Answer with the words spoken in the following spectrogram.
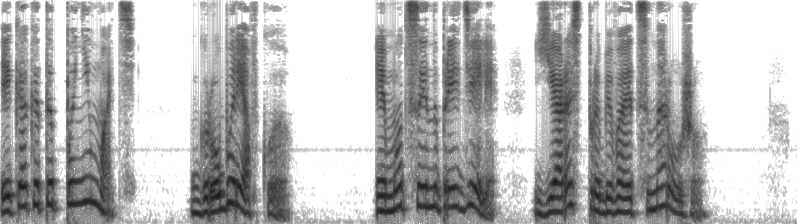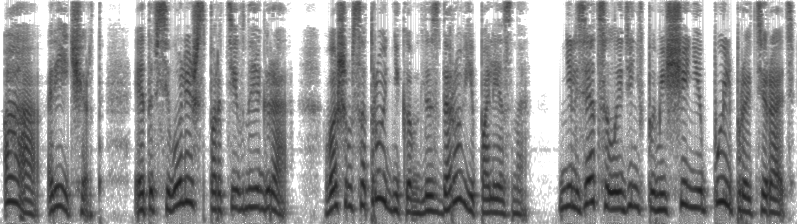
И как это понимать? Грубо рявкую. Эмоции на пределе, ярость пробивается наружу. «А, Ричард, это всего лишь спортивная игра. Вашим сотрудникам для здоровья полезно. Нельзя целый день в помещении пыль протирать,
